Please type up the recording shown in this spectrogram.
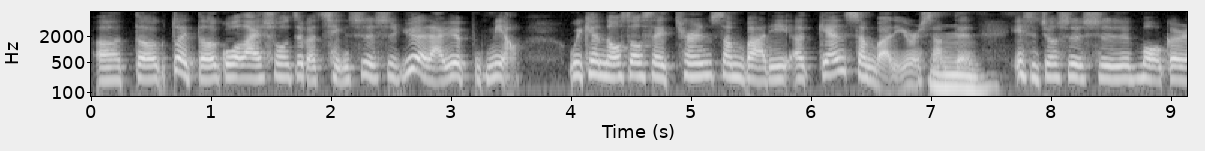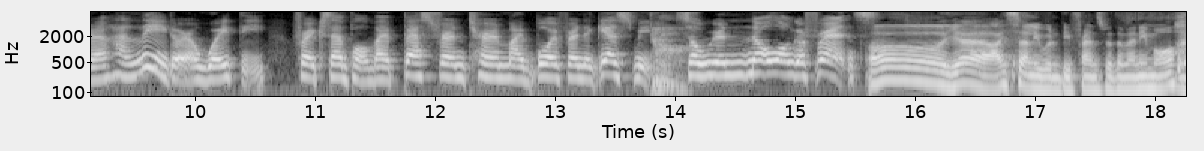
呃，德对德国来说，这个情势是越来越不妙。We can also say turn somebody against somebody or something，、意思就是使某个人和另一个人为敌。For example, my best friend turned my boyfriend against me, so we're no longer friends. Oh, yeah, I certainly wouldn't be friends with him anymore.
